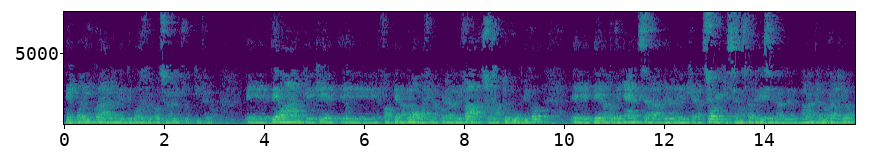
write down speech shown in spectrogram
per poi vincolarla nel deposito cauzionale infruttifero. È vero anche che eh, fa piena prova fino a quella di faccio l'atto pubblico eh, della provenienza delle dichiarazioni che siano state rese dal, davanti al notario,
